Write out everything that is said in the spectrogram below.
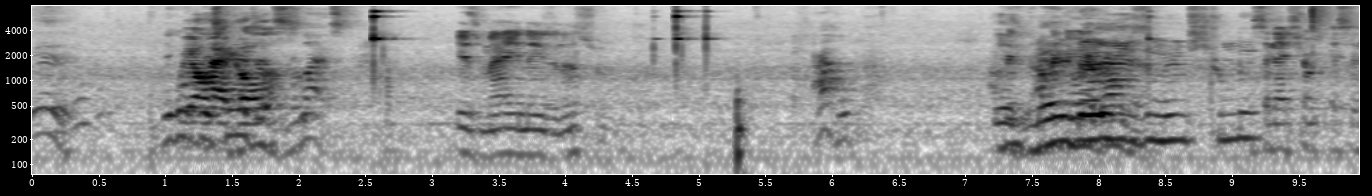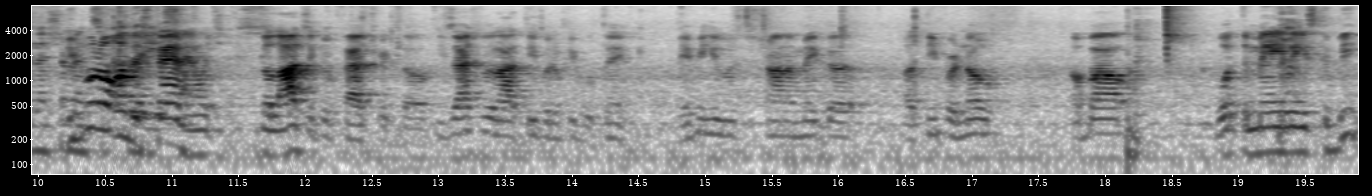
Yeah. Nigga We with all your had snare goals. Relax. Is mayonnaise an instrument? I hope not. I've Is been, I've been doing it wrong. mayonnaise an instrument? It's an instrument. It's an instrument. People to don't understand sandwiches. The logic of Patrick, though. He's actually a lot deeper than people think. Maybe he was just trying to make a, a deeper note about what the mayonnaise could be.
